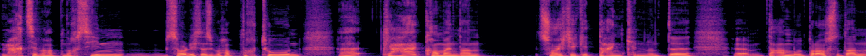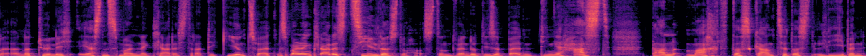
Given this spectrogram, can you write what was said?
Macht es überhaupt noch Sinn? Soll ich das überhaupt noch tun? Äh, klar kommen dann solche Gedanken. Und äh, äh, da brauchst du dann natürlich erstens mal eine klare Strategie und zweitens mal ein klares Ziel, das du hast. Und wenn du diese beiden Dinge hast, dann macht das Ganze das Leben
